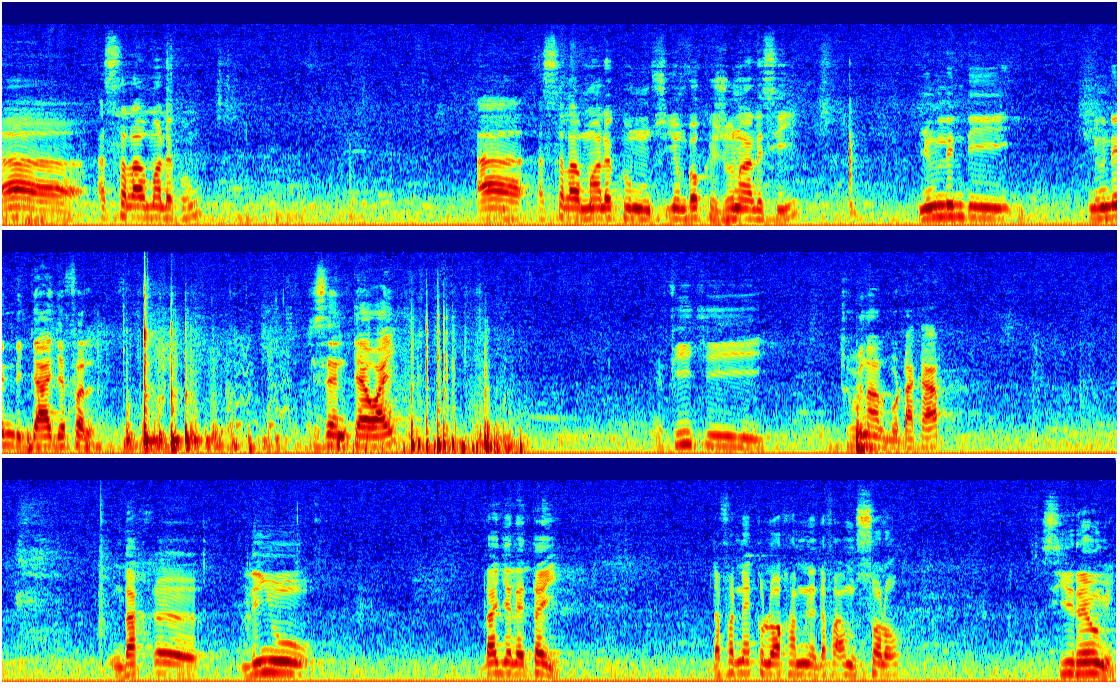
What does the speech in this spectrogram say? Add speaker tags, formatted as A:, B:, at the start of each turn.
A: Euh, asalaamaaleykum euh, asalaamaaleykum suñu mbokk journaliste yi ñu ngi leen di ñu ngi leen di jaajëfal ci seen teewaay fii ci tribunal bu Dakar ndax euh, li ñu dajale tey dafa nekk loo xam ne dafa am solo si réew mi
